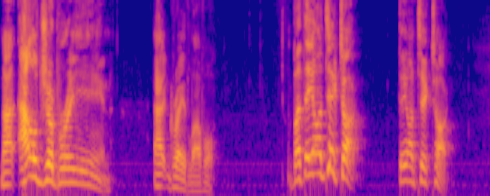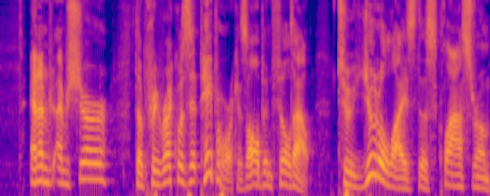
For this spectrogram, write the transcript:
not algebraing at grade level. But they on TikTok. They on TikTok. And I'm, I'm sure the prerequisite paperwork has all been filled out to utilize this classroom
